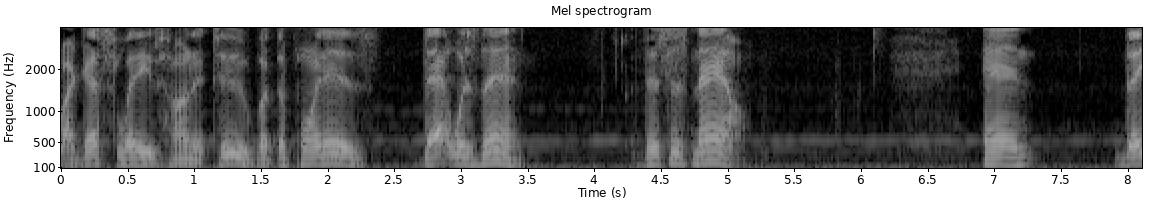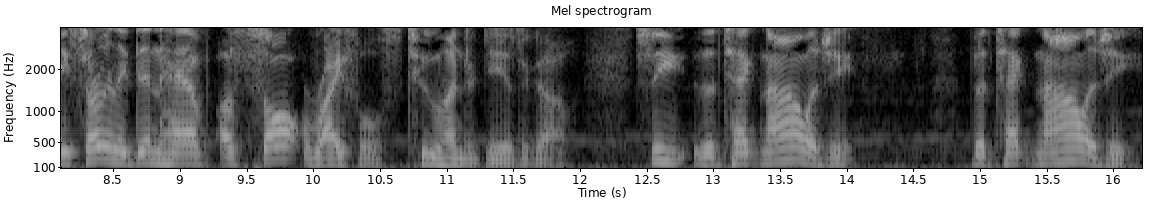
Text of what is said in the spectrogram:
I guess slaves hunted too. But the point is, that was then. This is now. And they certainly didn't have assault rifles 200 years ago. See, the technology, the technology,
